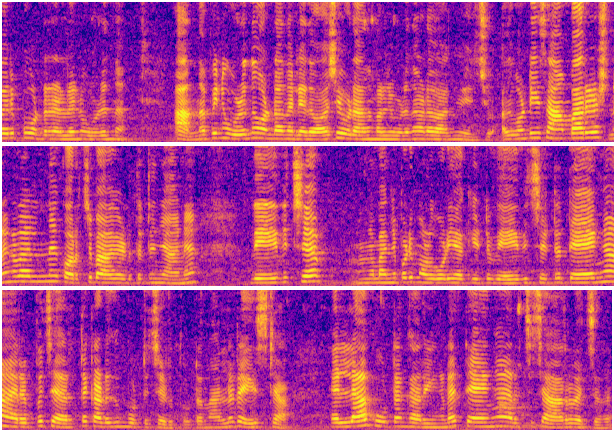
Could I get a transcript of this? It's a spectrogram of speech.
പരിപ്പ് കൊണ്ടുവരല്ലോ ഉഴുന്ന്. എന്നാൽ പിന്നെ ഉഴുന്ന് കൊണ്ടുവന്നല്ലേ? ദോശ ഇടാന്ന് പറഞ്ഞ് ഉഴുന്ന് അവിടെ വാങ്ങി വെച്ചു. അതുകൊണ്ട് ഈ സാമ്പാർ കഷ്ണങ്ങളിൽ നിന്ന് കുറച്ച് ഭാഗം എടുത്തിട്ട് ഞാൻ വേവിച്ച് മഞ്ഞപ്പൊടി മുളക് പൊടിയൊക്കെ ഇട്ട് വേവിച്ചിട്ട് തേങ്ങ അരപ്പ് ചേർത്ത് കടുകും പൊട്ടിച്ചെടുത്തു കേട്ടോ. നല്ല ടേസ്റ്റാണ് എല്ലാ കൂട്ടം കറിയും കൂടെ തേങ്ങ അരച്ച് ചാറ് വെച്ചത്.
